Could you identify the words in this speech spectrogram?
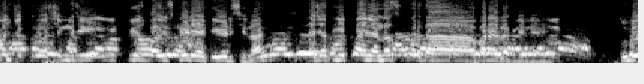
पंचक्रोश म्हणजे एकवीस बावीस खेडे आहेत एडशीला. त्याच्यात ही पहिल्यांदाच स्पर्धा भरायला लागलेली आहे. तुम्ही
